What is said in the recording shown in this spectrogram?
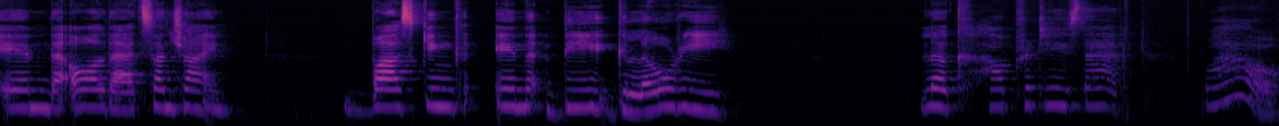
in the all that sunshine, basking in the glory. Look, how pretty is that? Wow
